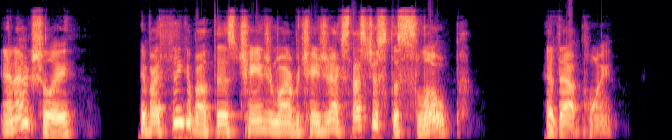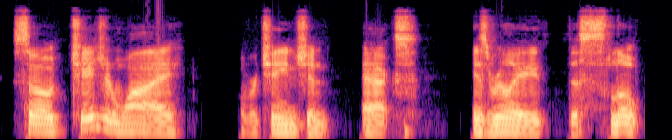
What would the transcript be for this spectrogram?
And actually, if I think about this change in y over change in x, that's just the slope at that point. So change in y over change in x is really the slope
